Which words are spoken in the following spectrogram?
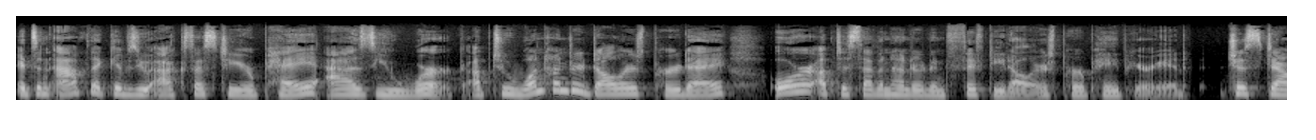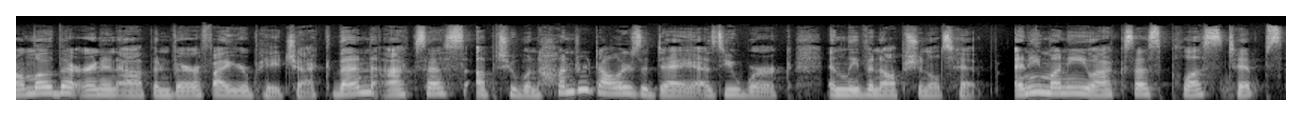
It's an app that gives you access to your pay as you work, up to $100 per day or up to $750 per pay period. Just download the Earnin app and verify your paycheck. Then access up to $100 a day as you work and leave an optional tip. Any money you access plus tips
